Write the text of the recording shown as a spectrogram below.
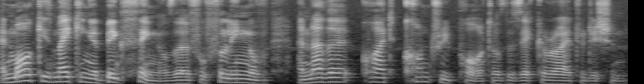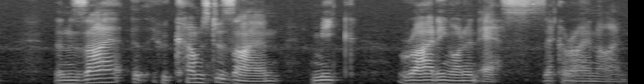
And Mark is making a big thing of the fulfilling of another quite contrary part of the Zechariah tradition the Messiah who comes to Zion meek, riding on an ass, Zechariah 9.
